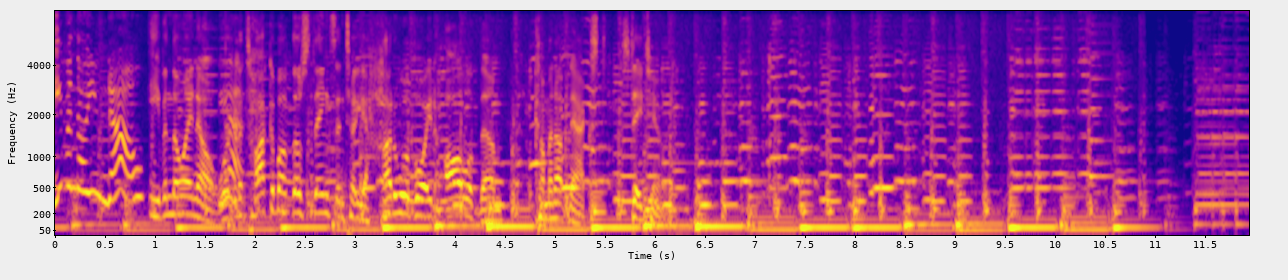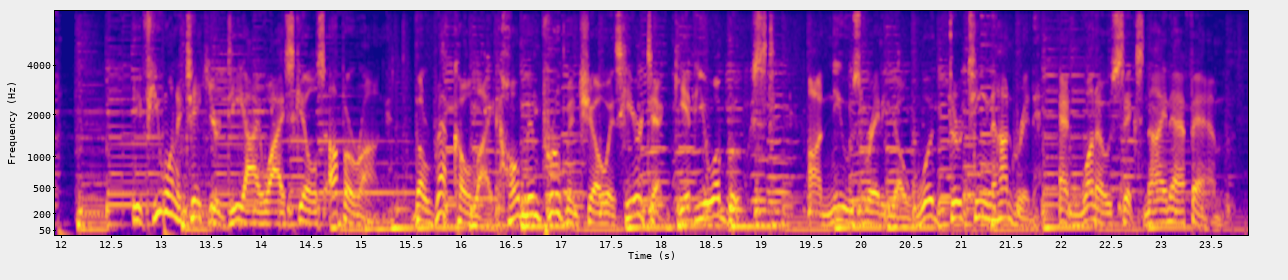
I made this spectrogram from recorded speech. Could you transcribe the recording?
Even though you know. even though I know. We're Yeah. going to talk about those things and tell you how to avoid all of them coming up next. Stay tuned. If you want to take your DIY skills up a rung, the Repcolite Home Improvement Show is here to give you a boost on News Radio Wood 1300 and 1069 FM.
